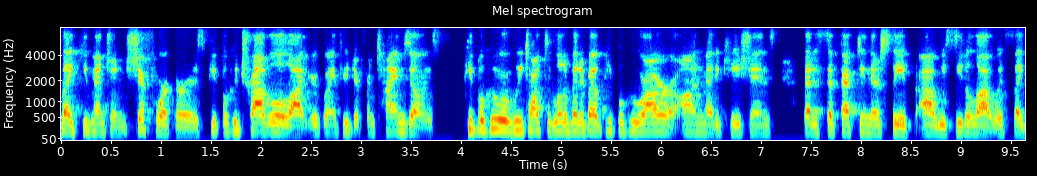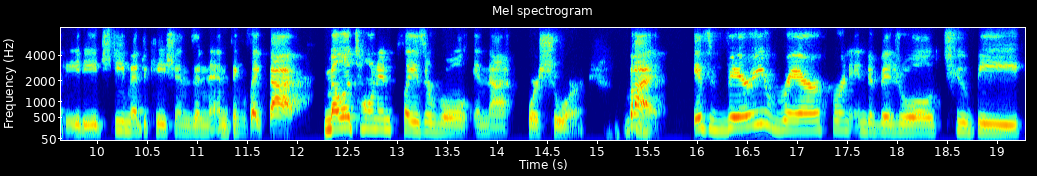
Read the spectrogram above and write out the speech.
like you mentioned, shift workers, people who travel a lot. You're going through different time zones. People who are, we talked a little bit about people who are on medications that it's affecting their sleep. Uh, we see it a lot with like ADHD medications and, and things like that melatonin plays a role in that for sure. But it's very rare for an individual to be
